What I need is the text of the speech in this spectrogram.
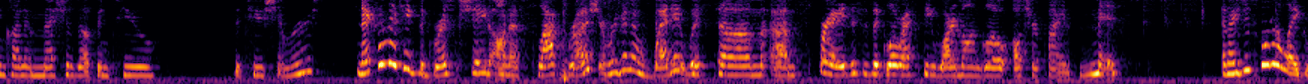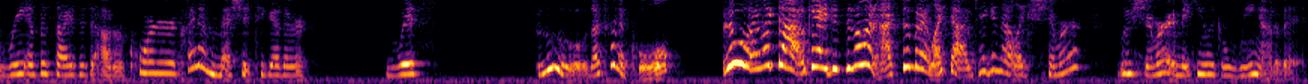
and kind of meshes up into the two shimmers. Next, I'm gonna take the Brisk shade on a flat brush and we're gonna wet it with some um, spray. This is the Glow Recipe Watermelon Glow Ultra Fine Mist. And I just wanna like re-emphasize this outer corner, kind of mesh it together with, ooh, that's kind of cool. Ooh, I like that. Okay, I just did that on accident, but I like that. I'm taking that like shimmer, blue shimmer, and making like a wing out of it.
